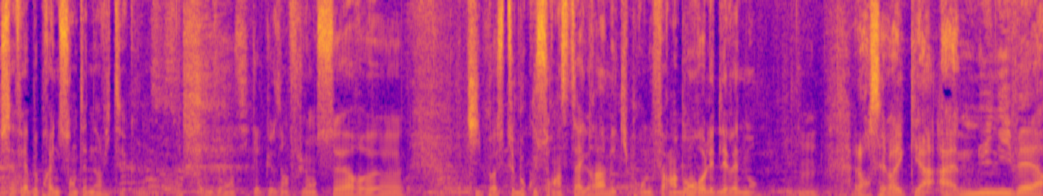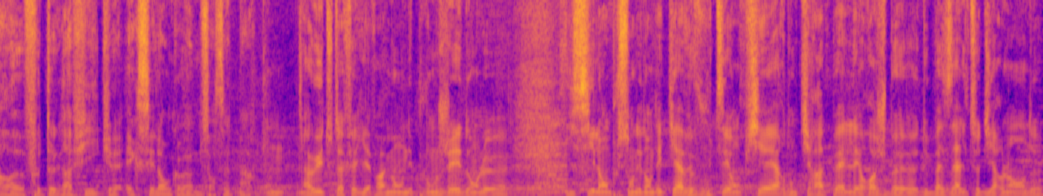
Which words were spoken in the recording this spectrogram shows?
Ça fait à peu près une centaine d'invités. Nous aurons aussi quelques influenceurs euh, qui postent beaucoup sur Instagram et qui pourront nous faire un bon relais de l'événement. Alors c'est vrai qu'il y a un univers euh, photographique excellent quand même sur cette marque. Mm. Ah oui, tout à fait. Il y a vraiment, on est plongé dans le. Ici, là, en plus, on est dans des caves voûtées en pierre, donc qui rappellent les roches de basalte d'Irlande.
